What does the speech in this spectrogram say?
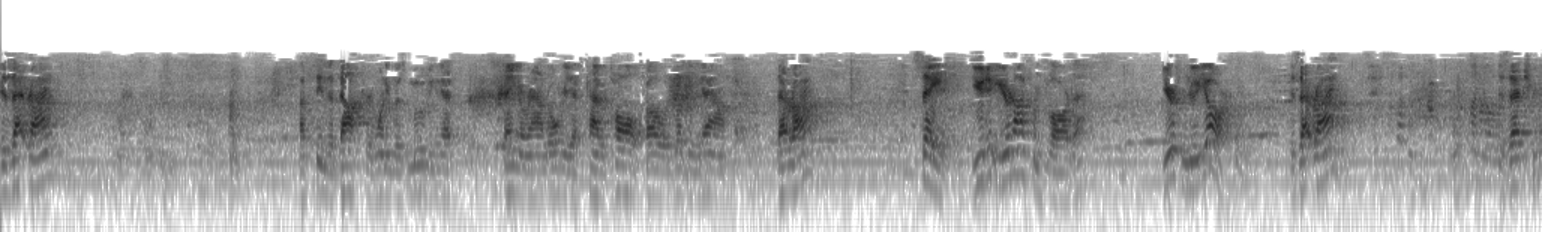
Is that right? I've seen the doctor when he was moving that thing around over you, that kind of tall fellow was looking down. Is that right? Say, you, you're not from Florida. You're from New York. Is that right? Is that true?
